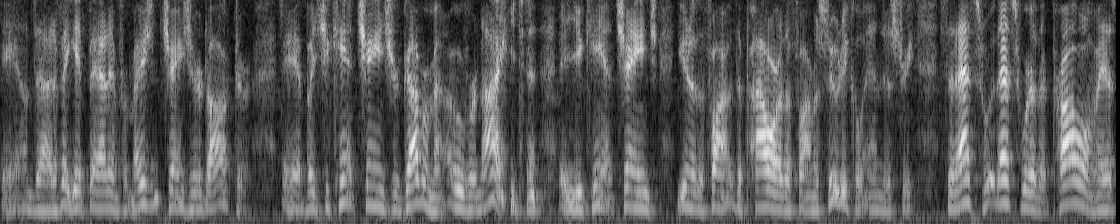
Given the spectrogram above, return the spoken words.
and uh, if they get bad information, change their doctor. Uh, but you can't change your government overnight, and you can't change, you know, the pharma, the power of the pharmaceutical industry. So that's wh- that's where the problem is.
